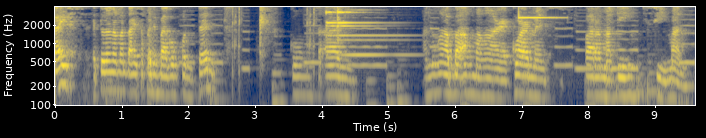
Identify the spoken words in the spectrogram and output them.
guys, ito na naman tayo sa panibagong content kung saan ano nga ba ang mga requirements para maging seaman.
